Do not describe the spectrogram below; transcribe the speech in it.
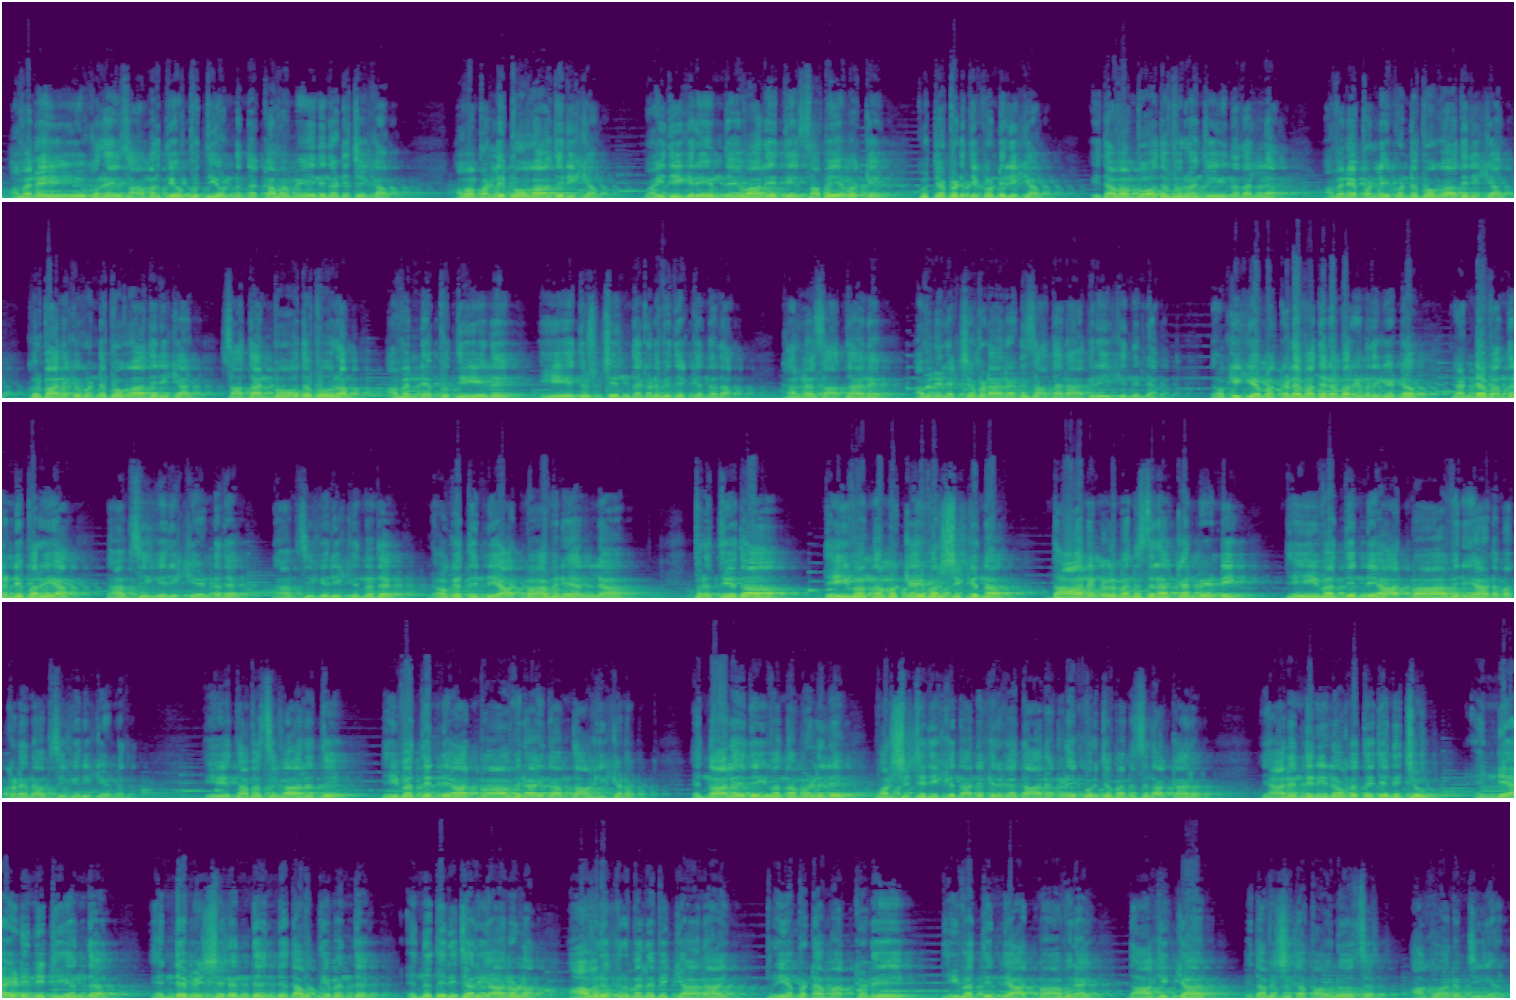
അവനെ ഈ കുറെ സാമർഥ്യവും ബുദ്ധിയും ഉണ്ടെന്നൊക്കെ അവൻ മേനി നടിച്ചേക്കാം. അവൻ പള്ളി പോകാതിരിക്കാം. വൈദികരെയും ദേവാലയത്തെയും സഭയുമൊക്കെ കുറ്റപ്പെടുത്തിക്കൊണ്ടിരിക്കാം. ഇതവൻ ബോധപൂർവം ചെയ്യുന്നതല്ല. അവനെ പള്ളി കൊണ്ടുപോകാതിരിക്കാൻ കുർബാനയ്ക്ക് കൊണ്ടുപോകാതിരിക്കാൻ സാത്താൻ ബോധപൂർവം അവന്റെ ബുദ്ധിയിൽ ഈ ദുഷ്ചിന്തകൾ വിതയ്ക്കുന്നതാ. കാരണം സാത്താന് അവന് രക്ഷപ്പെടാനായിട്ട് സാത്താൻ ആഗ്രഹിക്കുന്നില്ല. നോക്കിക്കേ മക്കളെ വചനം പറയുന്നത് കേട്ടോ. രണ്ട് പന്ത്രണ്ടിൽ പറയാ നാം സ്വീകരിക്കേണ്ടത് നാം സ്വീകരിക്കുന്നത് ലോകത്തിന്റെ ആത്മാവിനെ അല്ല. പ്രത്യുത ദൈവം നമുക്കായി വർഷിക്കുന്ന ദാനങ്ങൾ മനസ്സിലാക്കാൻ വേണ്ടി ദൈവത്തിന്റെ ആത്മാവിനെയാണ് മക്കളെ നാം സ്വീകരിക്കേണ്ടത്. ഈ തപസ് കാലത്ത് ദൈവത്തിന്റെ ആത്മാവിനായി നാം ദാഹിക്കണം. എന്നാലേ ദൈവം നമ്മളിൽ വർഷിച്ചിരിക്കുന്ന അനുഗ്രഹ ദാനങ്ങളെ കുറിച്ച് മനസ്സിലാക്കാനും ഞാൻ എന്തിനീ ലോകത്ത് ജനിച്ചു? എന്റെ ഐഡന്റിറ്റി എന്ത്? എന്റെ മിഷൻ എന്ത്? എന്റെ ദൗത്യം എന്ത്? എന്ന് തിരിച്ചറിയാനുള്ള ആ ഒരു കൃപ ലഭിക്കാനായി പ്രിയപ്പെട്ട മക്കളെ ദൈവത്തിന്റെ ആത്മാവിനായി ദാഹിക്കാൻ ഇതാ വിശുദ്ധ പൗലോസ് ആഹ്വാനം ചെയ്യാൻ.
